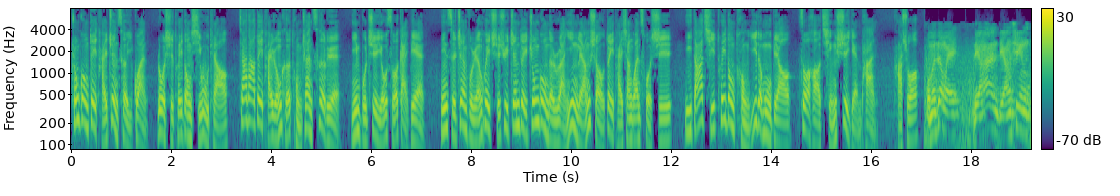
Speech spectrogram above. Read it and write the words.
中共对台政策一贯落实推动“习五条”。加大对台融合统战策略，因不致有所改变，因此政府仍会持续针对中共的软硬两手对台相关措施，以达其推动统一的目标，做好情势研判。他说：“我们认为两岸良性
